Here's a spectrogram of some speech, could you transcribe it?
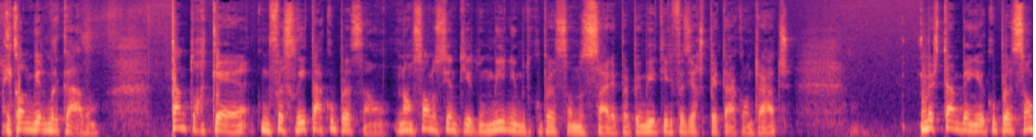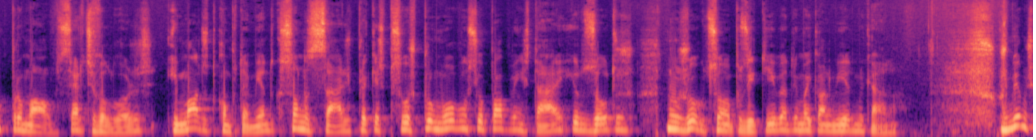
A economia de mercado tanto requer como facilita a cooperação, não só no sentido um mínimo de cooperação necessária para permitir fazer respeitar contratos, mas também a cooperação que promove certos valores e modos de comportamento que são necessários para que as pessoas promovam o seu próprio bem-estar e o dos outros num jogo de soma positiva de uma economia de mercado. Os mesmos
